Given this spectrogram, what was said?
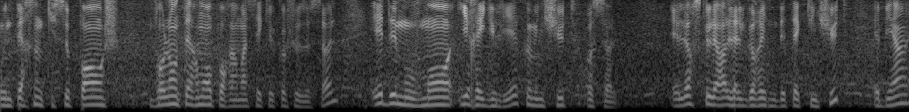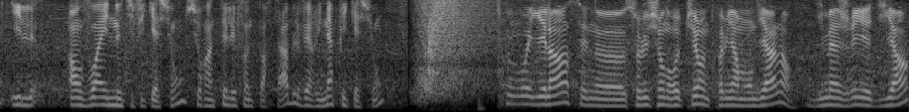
ou une personne qui se penche volontairement pour ramasser quelque chose au sol, et des mouvements irréguliers, comme une chute au sol. Et lorsque l'algorithme détecte une chute, eh bien, il envoie une notification sur un téléphone portable vers une application. Ce que vous voyez là, c'est une solution de rupture, une première mondiale d'imagerie et d'IA,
